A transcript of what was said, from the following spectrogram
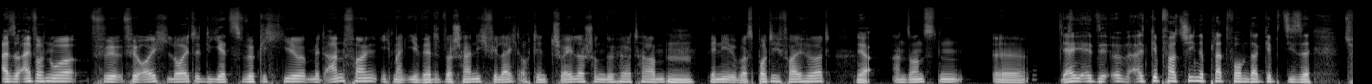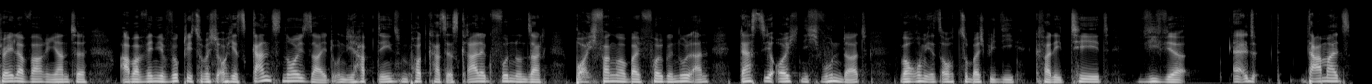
Also einfach nur für, für euch Leute, die jetzt wirklich hier mit anfangen. Ich meine, ihr werdet wahrscheinlich vielleicht auch den Trailer schon gehört haben, wenn ihr über Spotify hört. Ja. Ansonsten, äh, Ja, ja, es gibt verschiedene Plattformen, da gibt es diese Trailer-Variante. Aber wenn ihr wirklich zum Beispiel auch jetzt ganz neu seid und ihr habt diesen Podcast erst gerade gefunden und sagt, boah, ich fange mal bei Folge 0 an, dass ihr euch nicht wundert, warum jetzt auch zum Beispiel die Qualität, wie wir, also damals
